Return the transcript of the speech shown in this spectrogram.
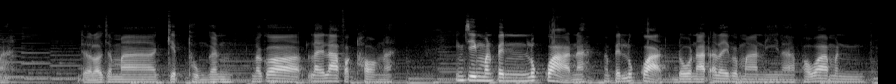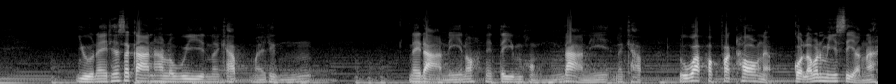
มา เดี๋ยวเราจะมาเก็บถุงกัน แล้วก็ไล่ล่าฟักทองนะ จริง ๆ มันเป็นลูกกวาดนะมันเป็นลูกกวาดโดนัทอะไรประมาณนี้นะเพราะว่ามันอยู่ในเทศกาลฮาโลวีนนะครับ หมายถึงในด่านนี้เนาะในธีมของด่านนี้นะครับ รู้ว่าฟักฟักทองเนี่ยกดแล้วมันมีเสียงนะ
